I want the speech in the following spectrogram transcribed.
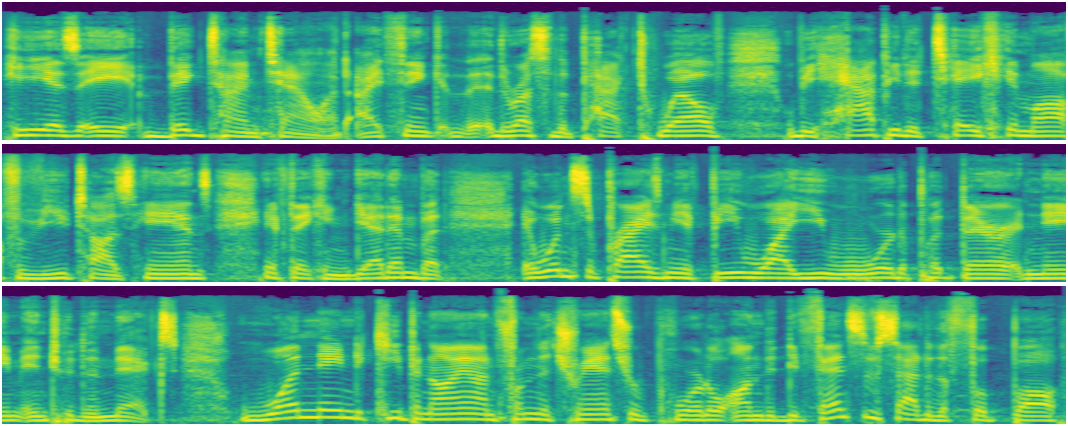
He is a big time talent. I think the rest of the Pac 12 12 will be happy to take him off of Utah's hands if they can get him. But it wouldn't surprise me if BYU were to put their name into the mix. One name to keep an eye on from the transfer portal on the defensive side of the football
